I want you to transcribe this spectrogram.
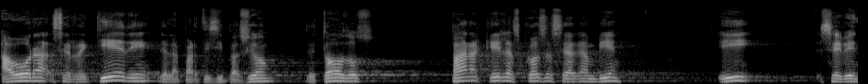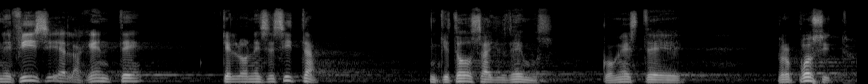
ahora se requiere de la participación de todos para que las cosas se hagan bien y se beneficie a la gente que lo necesita y que todos ayudemos con este propósito.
